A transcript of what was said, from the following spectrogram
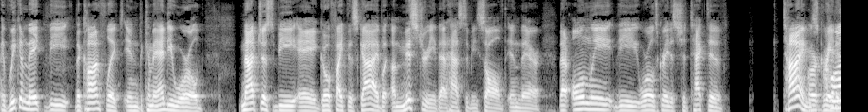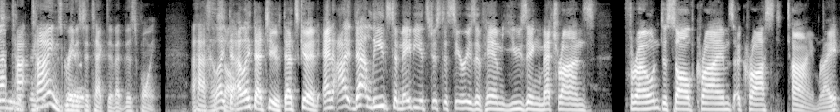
If we can make the the conflict in the Kamandi world not just be a go fight this guy, but a mystery that has to be solved in there that only the world's greatest detective, times Or greatest, crime ti- detective, times greatest detective at this point has I like solve. that. I like that too. That's good. And I that leads to maybe it's just a series of him using Metron's throne to solve crimes across time, right?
